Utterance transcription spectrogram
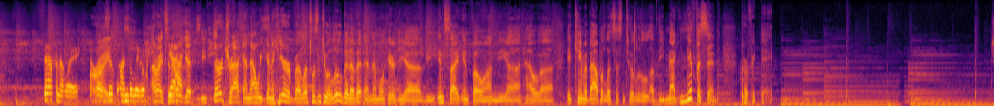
definitely. All It was right. just unbelievable. All right, so yeah. now we get the third track, and now we're going to hear. But let's listen to a little bit of it, and then we'll hear the uh, the inside info on the uh, on how uh, it came about. But let's listen to a little of the magnificent "Perfect Day."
